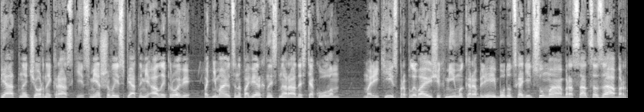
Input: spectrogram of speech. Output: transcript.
Пятна черной краски, смешиваясь с пятнами алой крови, поднимаются на поверхность на радость акулам – Моряки с проплывающих мимо кораблей будут сходить с ума, бросаться за борт,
